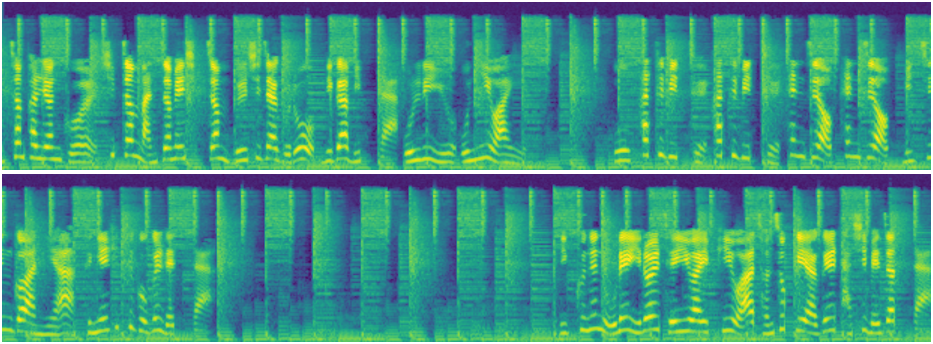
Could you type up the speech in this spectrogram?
2008년 9월 10점 만점에 10점을 시작으로 네가 밉다, 올리유, 온니와이 우, 하트비트, 하트비트, 핸즈업, 핸즈업, 미친 거 아니야 등의 히트곡을 냈다. 니쿠는 올해 1월 JYP와 전속 계약을 다시 맺었다.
